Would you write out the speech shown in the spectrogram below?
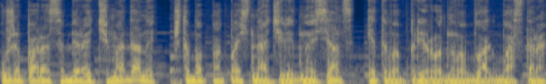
уже пора собирать чемоданы, чтобы попасть на очередной сеанс этого природного блокбастера.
